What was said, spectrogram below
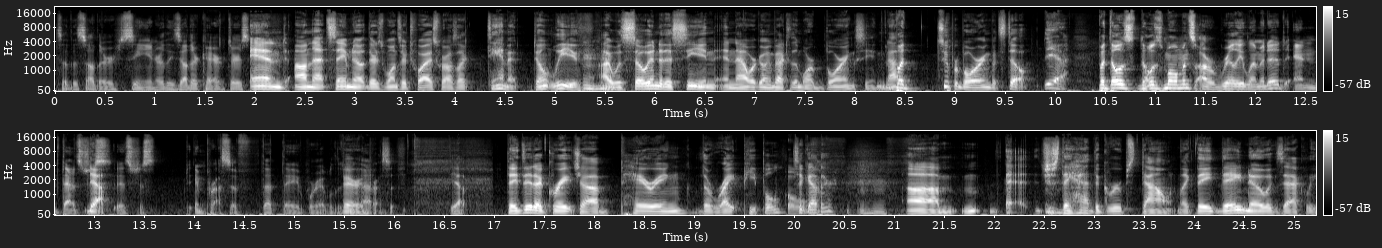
to this other scene or these other characters. And on that same note, there's once or twice where I was like, "Damn it, don't leave!" I was so into this scene, and now we're going back to the more boring scene. Not But- super boring, but still. yeah, but those those moments are really limited, and that's just Yeah. it's just impressive that they were able to Very do that. impressive. Yep. They did a great job pairing the right people Oh. together. Mm-hmm. Um, eh, just they had the groups down. Like they they know exactly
